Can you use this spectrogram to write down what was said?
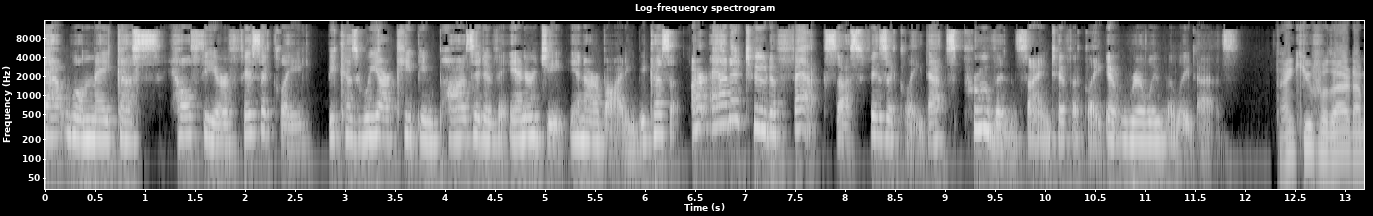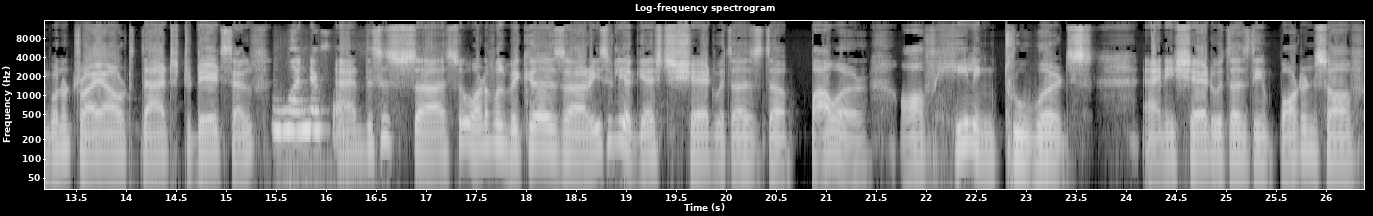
that will make us healthier physically because we are keeping positive energy in our body because our attitude affects us physically. That's proven scientifically. It really, really does. Thank you for that. I'm going to try out that today itself. Wonderful. And this is uh, so wonderful because uh, recently a guest shared with us the power of healing through words. And he shared with us the importance of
